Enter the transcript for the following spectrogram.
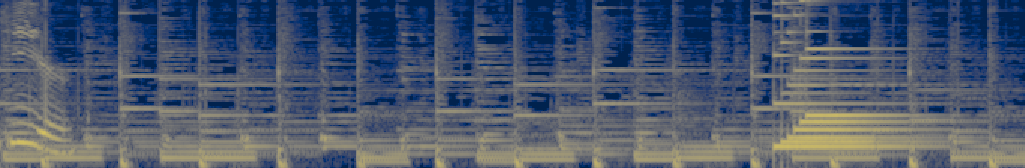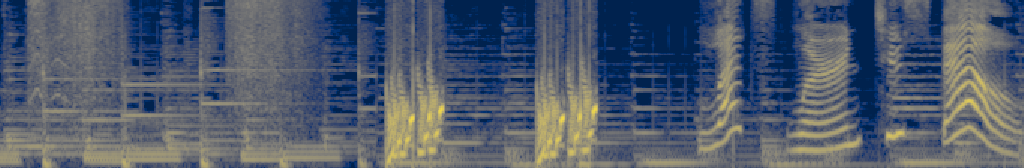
here. Let's learn to spell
